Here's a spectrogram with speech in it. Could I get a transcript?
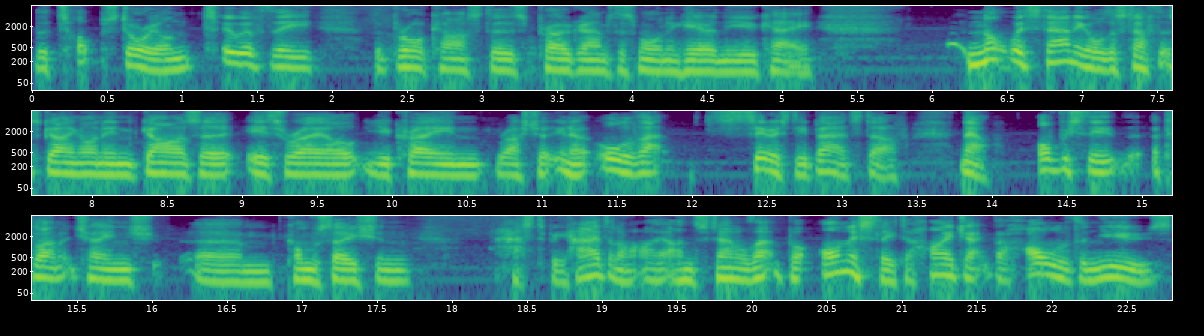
the, top story on two of the the broadcasters' programs this morning here in the UK. Notwithstanding all the stuff that's going on in Gaza, Israel, Ukraine, Russia, you know, all of that seriously bad stuff. Now, obviously, a climate change um, conversation has to be had, and I, I understand all that. But honestly, to hijack the whole of the news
